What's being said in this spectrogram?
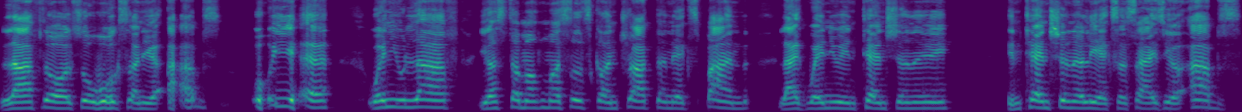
Laughter also works on your abs. Oh, yeah. When you laugh, your stomach muscles contract and expand, like when you intentionally intentionally exercise your abs.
